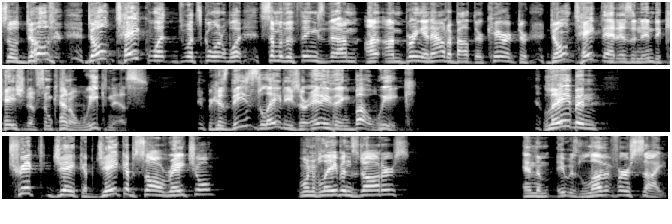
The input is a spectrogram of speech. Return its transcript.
So don't don't take what what's going what some of the things that I'm I'm bringing out about their character. Don't take that as an indication of some kind of weakness, because these ladies are anything but weak. Laban tricked Jacob. Jacob saw Rachel, one of Laban's daughters, and the, it was love at first sight.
